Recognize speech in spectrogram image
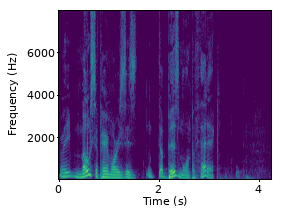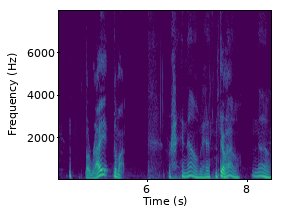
I mean, most of Paramore is, is abysmal and pathetic. But right? Come on. right, no, man, Come no, on. no,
